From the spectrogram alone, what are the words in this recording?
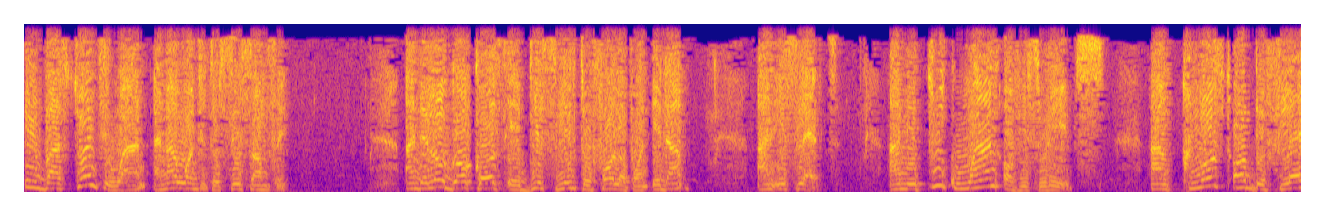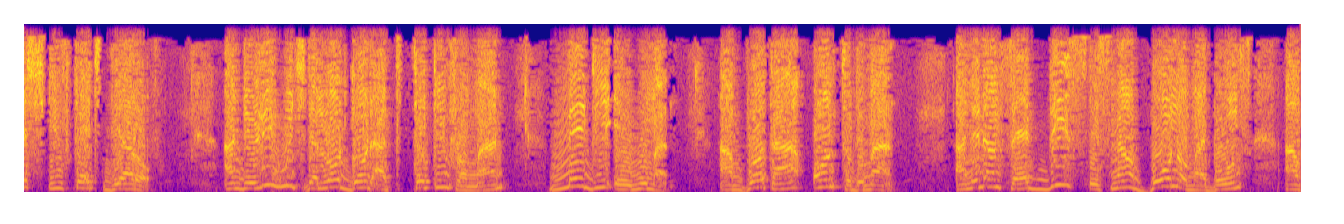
In verse 21, and I want you to see something. And the Lord God caused a deep sleep to fall upon Adam, and he slept. And he took one of his ribs and closed up the flesh instead thereof. And the rib which the Lord God had taken from man made he a woman and brought her unto the man. And Adam said, This is now bone of my bones and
